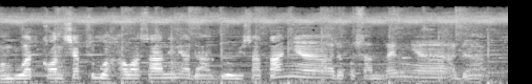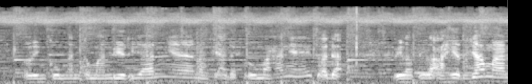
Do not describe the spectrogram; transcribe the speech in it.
membuat konsep sebuah kawasan ini ada agrowisatanya ada pesantrennya ada lingkungan kemandiriannya nanti ada perumahannya itu ada villa-villa akhir zaman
